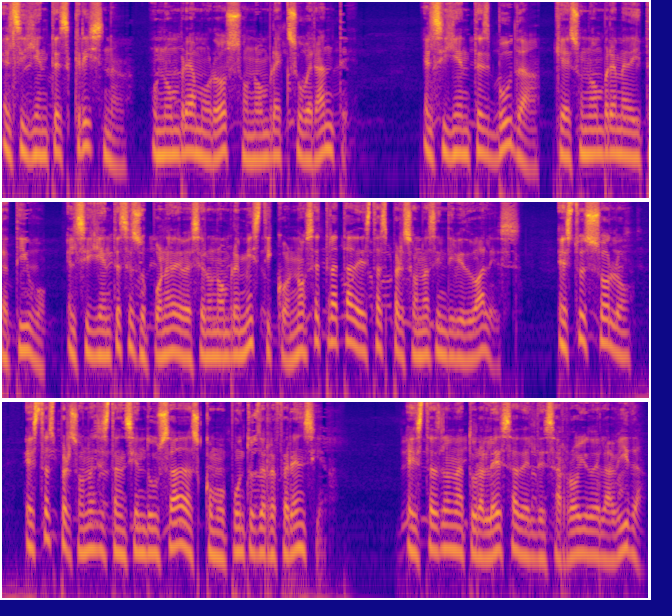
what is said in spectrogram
El siguiente es Krishna, un hombre amoroso, un hombre exuberante. El siguiente es Buda, que es un hombre meditativo. El siguiente se supone debe ser un hombre místico. No se trata de estas personas individuales. Esto es solo, estas personas están siendo usadas como puntos de referencia. Esta es la naturaleza del desarrollo de la vida.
